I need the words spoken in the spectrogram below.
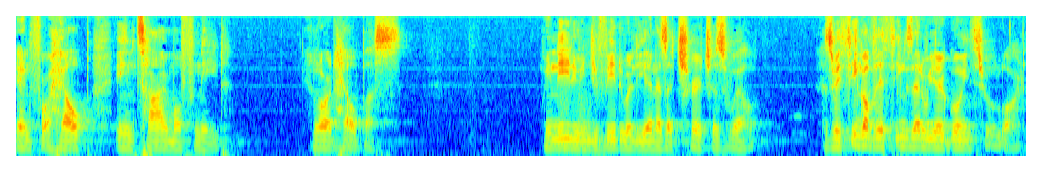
and for help in time of need. And Lord, help us. We need you individually and as a church as well. As we think of the things that we are going through, Lord,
